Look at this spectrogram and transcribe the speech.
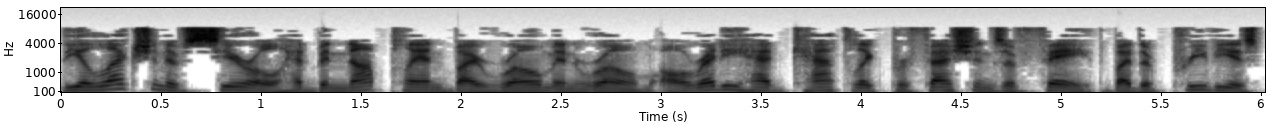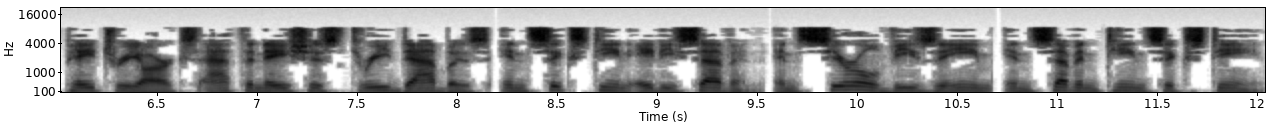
The election of Cyril had been not planned by Rome and Rome already had Catholic professions of faith by the previous patriarchs Athanasius III Dabbas in 1687 and Cyril V. Zaim in 1716.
